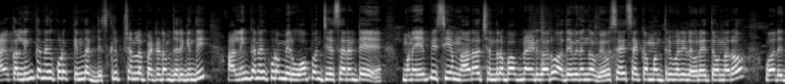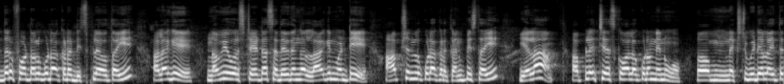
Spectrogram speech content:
ఆ యొక్క లింక్ అనేది కూడా కింద డిస్క్రిప్షన్లో పెట్టడం జరిగింది. ఆ లింక్ అనేది కూడా మీరు ఓపెన్ చేశారంటే మన ఏపీ సీఎం నారా చంద్రబాబు నాయుడు గారు అదేవిధంగా వ్యవసాయ శాఖ మంత్రి వర్యులు ఎవరైతే ఉన్నారో వారిద్దరు ఫోటోలు కూడా అక్కడ డిస్ప్లే అవుతాయి. అలాగే నవ్ యువర్ స్టేటస్ అదేవిధంగా లాగిన్ వంటి ఆప్షన్లు కూడా అక్కడ కనిపిస్తాయి. ఎలా అప్లై చేసుకోవాలో కూడా నేను నెక్స్ట్ వీడియోలో అయితే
